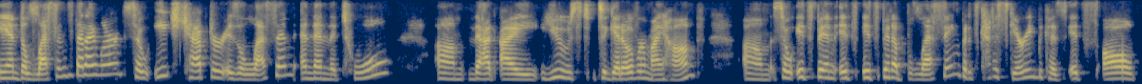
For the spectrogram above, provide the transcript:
and the lessons that I learned. So each chapter is a lesson, and then the tool um, that I used to get over my hump. Um, so it's been it's it's been a blessing, but it's kind of scary because it's all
